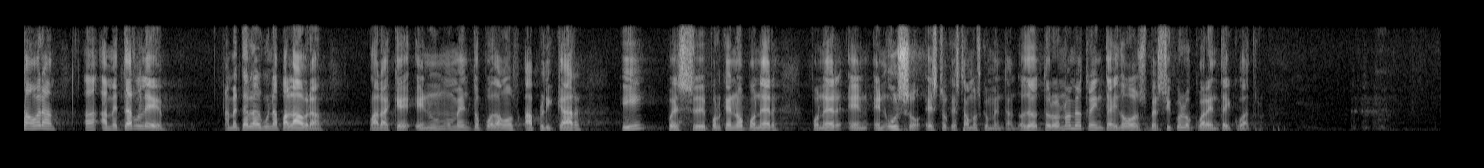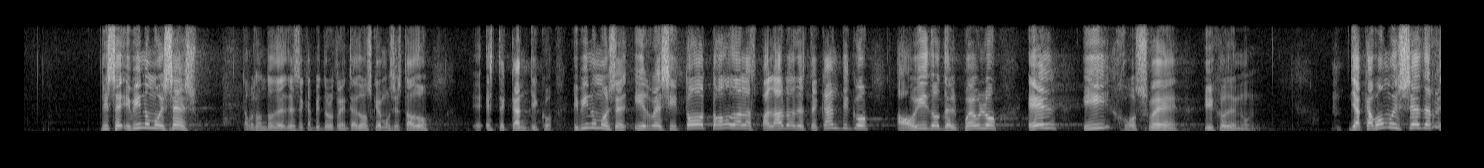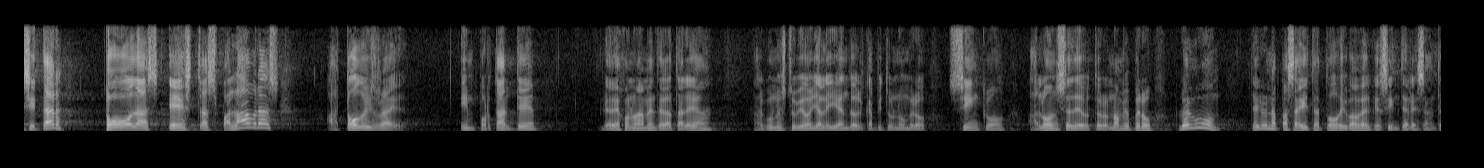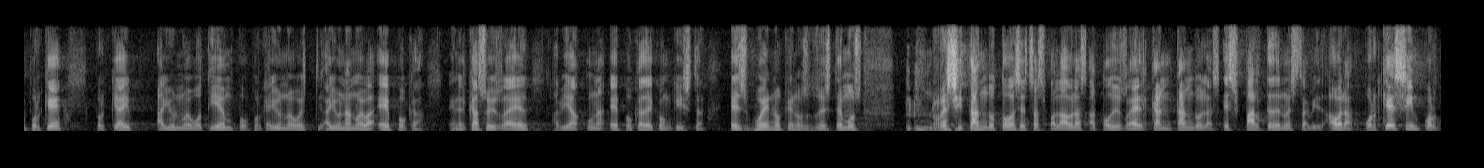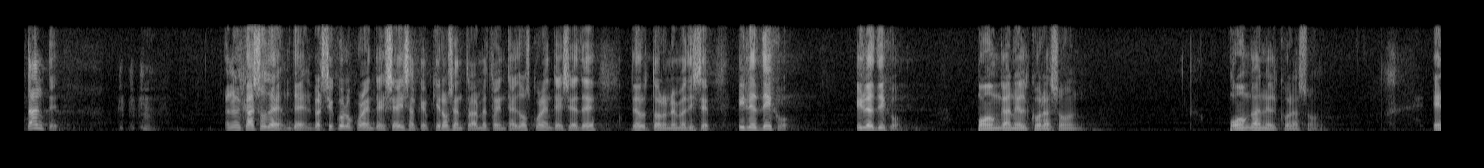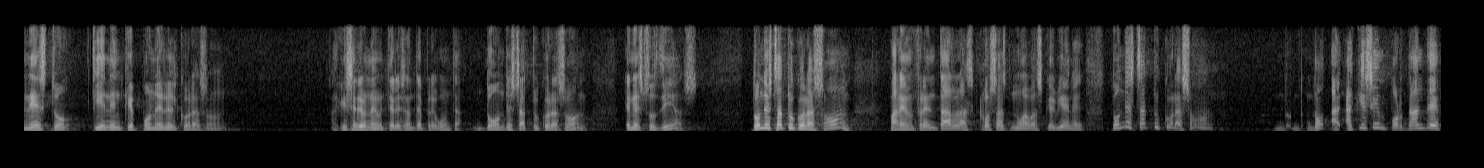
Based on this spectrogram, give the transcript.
Ahora a, a, meterle, a meterle alguna palabra para que en un momento podamos aplicar y, pues, eh, ¿por qué no poner, poner en, en uso esto que estamos comentando? Deuteronomio 32, versículo 44. Dice, y vino Moisés, estamos hablando de, de ese capítulo 32 que hemos estado, eh, este cántico, y vino Moisés y recitó todas las palabras de este cántico a oídos del pueblo, él y Josué, hijo de Nun. Y acabó Moisés de recitar todas estas palabras a todo Israel. Importante, le dejo nuevamente la tarea. Algunos estuvieron ya leyendo el capítulo número 5 al 11 de Deuteronomio, pero luego denle una pasadita a todo y va a ver que es interesante. ¿Por qué? Porque hay, hay un nuevo tiempo, porque hay, un nuevo, hay una nueva época. En el caso de Israel había una época de conquista. Es bueno que nosotros estemos recitando todas estas palabras a todo Israel, cantándolas, es parte de nuestra vida. Ahora, ¿por qué es importante? En el caso del de, versículo 46, al que quiero centrarme, 32, 46 de, de Deuteronomio, dice, y les dijo, y les dijo, pongan el corazón, pongan el corazón. En esto tienen que poner el corazón. Aquí sería una interesante pregunta. ¿Dónde está tu corazón en estos días? ¿Dónde está tu corazón para enfrentar las cosas nuevas que vienen? ¿Dónde está tu corazón? Aquí es importante,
